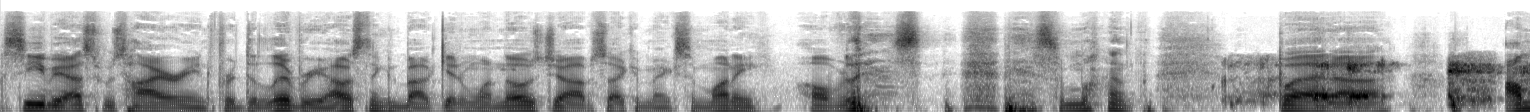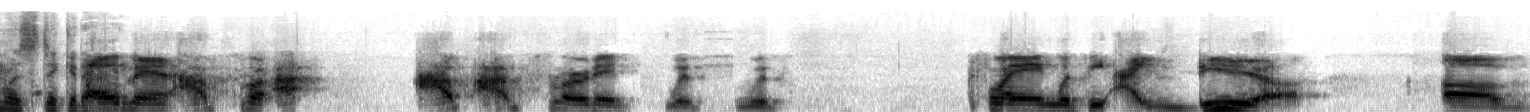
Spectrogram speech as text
CVS was hiring for delivery. I was thinking about getting one of those jobs so I could make some money over this this month. But uh, I'm gonna stick it Hey out. Hey man, I, I I I flirted with with playing with the idea of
